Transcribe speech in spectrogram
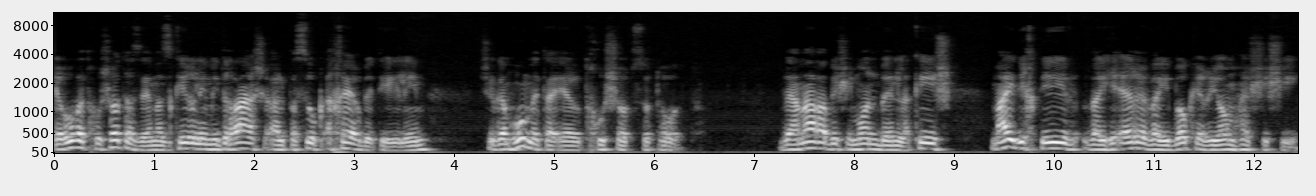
עירוב התחושות הזה מזכיר לי מדרש על פסוק אחר בתהילים, שגם הוא מתאר תחושות סותרות. ואמר רבי שמעון בן לקיש, מהי דכתיב ויהי ערב ויהי בוקר יום השישי?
